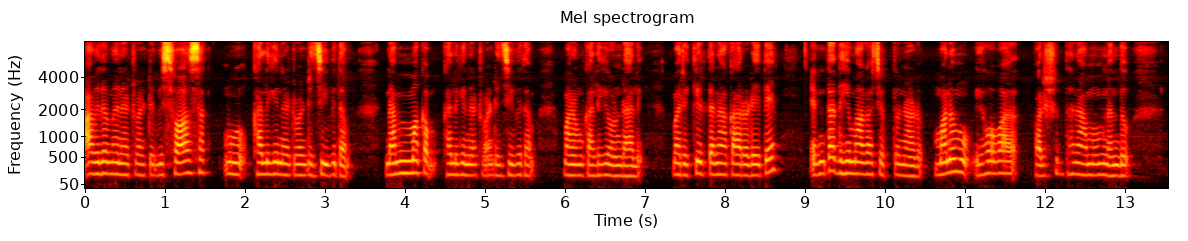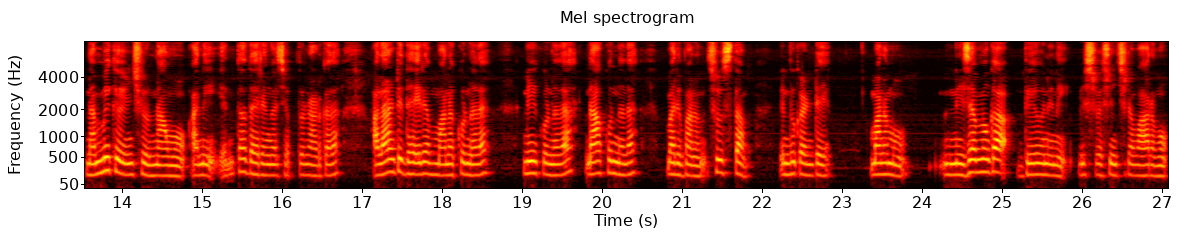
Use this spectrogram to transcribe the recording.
ఆ విధమైనటువంటి విశ్వాసము కలిగినటువంటి జీవితం నమ్మకం కలిగినటువంటి జీవితం మనం కలిగి ఉండాలి. మరి కీర్తనాకారుడైతే ఎంత ధీమాగా చెప్తున్నాడు మనము యహోవా పరిశుద్ధ నామం నందు నమ్మిక ఉంచి ఉన్నాము అని ఎంత ధైర్యంగా చెప్తున్నాడు కదా. అలాంటి ధైర్యం మనకున్నదా? నీకున్నదా? నాకున్నదా? మరి మనం చూస్తాం. ఎందుకంటే మనము నిజముగా దేవునిని విశ్వసించిన వారము.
